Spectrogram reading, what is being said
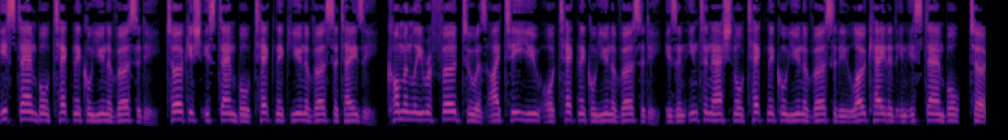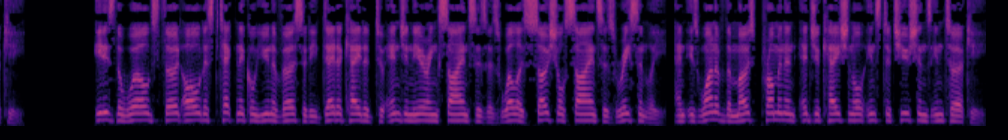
Istanbul Technical University Turkish Istanbul Teknik Üniversitesi, commonly referred to as ITU or Technical University is an international technical university located in Istanbul, Turkey. It is the world's third oldest technical university dedicated to engineering sciences as well as social sciences recently, and is one of the most prominent educational institutions in Turkey.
